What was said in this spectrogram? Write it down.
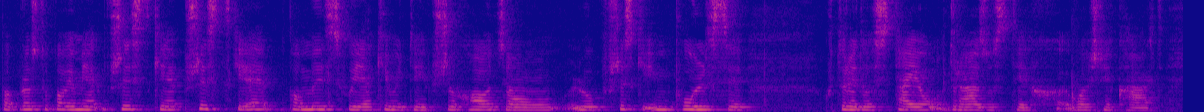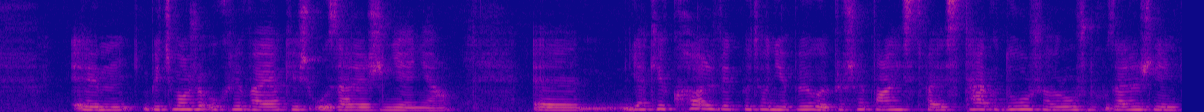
po prostu powiem, jak wszystkie, wszystkie pomysły, jakie mi tutaj przychodzą lub wszystkie impulsy, które dostają od razu z tych właśnie kart. Być może ukrywa jakieś uzależnienia. Jakiekolwiek by to nie były, proszę Państwa, jest tak dużo różnych uzależnień,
